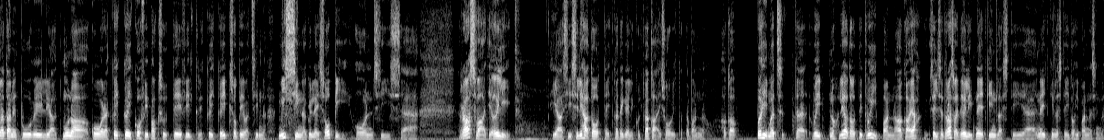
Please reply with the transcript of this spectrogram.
mädanenud puuviljad, munakoored, kõik, kõik kohvipaksud, teefiltrid, kõik, kõik sobivad sinna. mis sinna küll ei sobi, on siis äh, rasvad ja õlid. ja siis lihatooteid ka tegelikult väga ei soovitata panna, aga põhimõtteliselt äh, võib, noh, lihatooteid võib panna, aga jah, sellised rasvad ja õlid, need kindlasti, äh, neid kindlasti ei tohi panna sinna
